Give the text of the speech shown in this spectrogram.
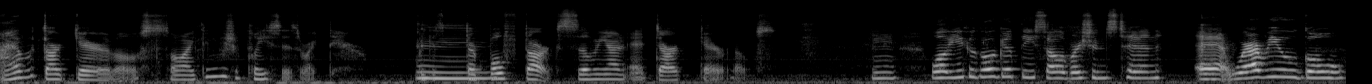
I have a Dark Gyarados, so I think we should place this right there Because they're Mm. both dark. Sylveon and Dark Gyarados. Well, you could go get the celebrations tin, and wherever you go,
